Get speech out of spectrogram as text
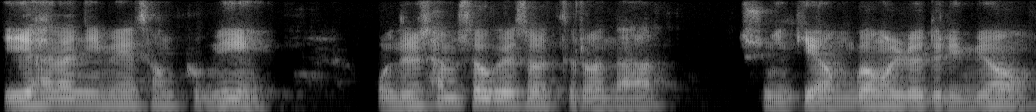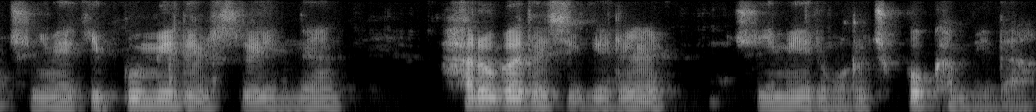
이 하나님의 성품이 오늘 삶 속에서 드러나 주님께 영광 올려드리며 주님의 기쁨이 될 수 있는 하루가 되시기를 주님의 이름으로 축복합니다.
